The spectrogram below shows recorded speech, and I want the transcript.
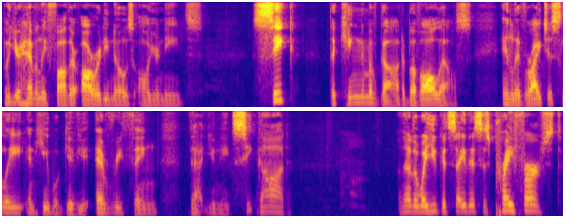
But your Heavenly Father already knows all your needs. Seek the kingdom of God above all else and live righteously, and He will give you everything that you need. Seek God. Another way you could say this is pray first.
